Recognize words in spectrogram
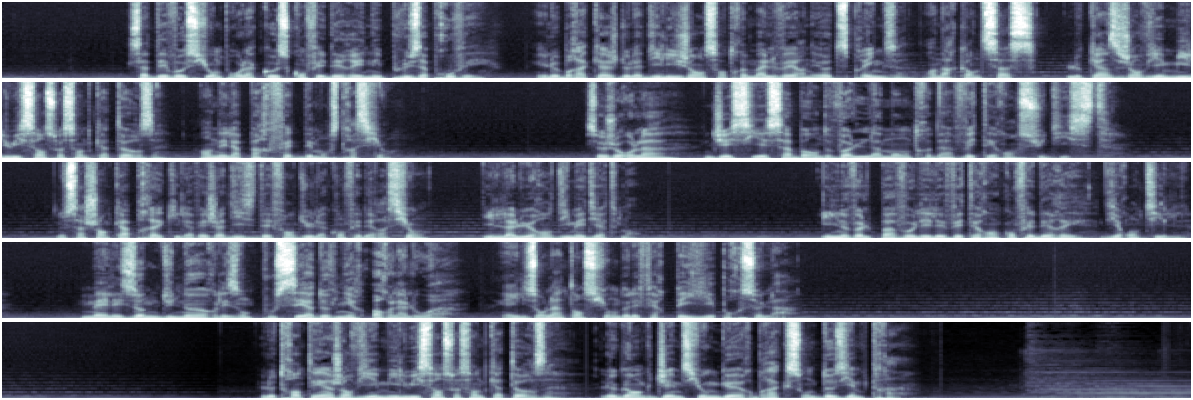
Sa dévotion pour la cause confédérée n'est plus approuvée, et le braquage de la diligence entre Malvern et Hot Springs, en Arkansas, le 15 janvier 1874, en est la parfaite démonstration. Ce jour-là, Jesse et sa bande volent la montre d'un vétéran sudiste. Ne sachant qu'après qu'il avait jadis défendu la Confédération, ils la lui rendent immédiatement. Ils ne veulent pas voler les vétérans confédérés, diront-ils, mais les hommes du Nord les ont poussés à devenir hors la loi, et ils ont l'intention de les faire payer pour cela. Le 31 janvier 1874, le gang James Younger braque son deuxième train.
